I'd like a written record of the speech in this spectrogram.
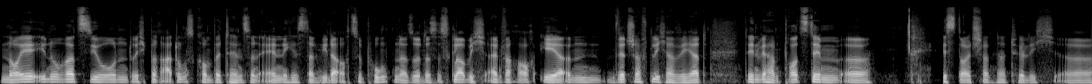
neue Innovationen, durch Beratungskompetenz und ähnliches dann wieder auch zu punkten. Also das ist, glaube ich, einfach auch eher ein wirtschaftlicher Wert, den wir haben. Trotzdem äh, ist Deutschland natürlich äh,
